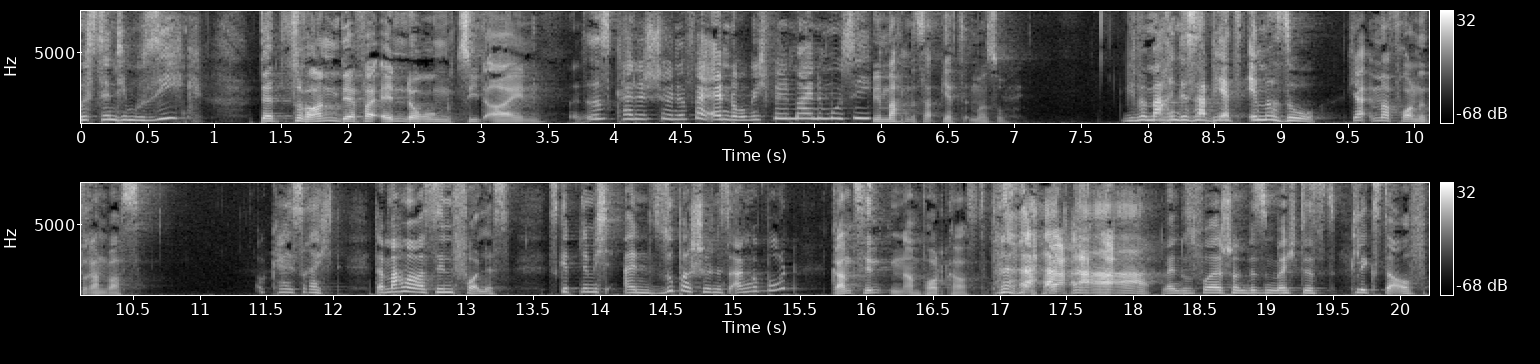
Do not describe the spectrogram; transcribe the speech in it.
Wo ist denn die Musik? Der Zwang der Veränderung zieht ein. Das ist keine schöne Veränderung. Ich will meine Musik. Wir machen das ab jetzt immer so. Wie wir machen das ab jetzt immer so. Ja, immer vorne dran was. Okay, ist recht. Dann machen wir was Sinnvolles. Es gibt nämlich ein super schönes Angebot. Ganz hinten am Podcast. Wenn du es vorher schon wissen möchtest, klickst du auf.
